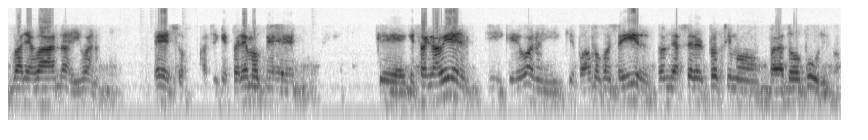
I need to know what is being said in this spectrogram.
varias bandas y bueno, eso. Así que esperemos que, que, que salga bien y que bueno, y que podamos conseguir dónde hacer el próximo para todo público.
